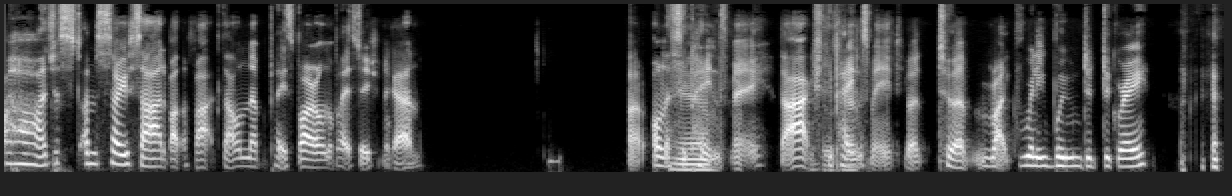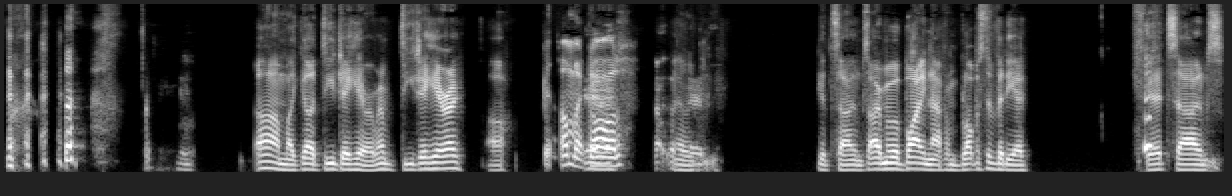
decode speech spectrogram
I just I'm so sad about the fact that I'll never play Spyro on the PlayStation again. That honestly Yeah. pains me. That actually does hurt. pains me to a to a like really wounded degree. Oh my god, DJ Hero. Remember DJ Hero? Oh, Oh my Yeah. god. That- no, that's it. good times. I remember buying that from Blockbuster Video. Good times.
